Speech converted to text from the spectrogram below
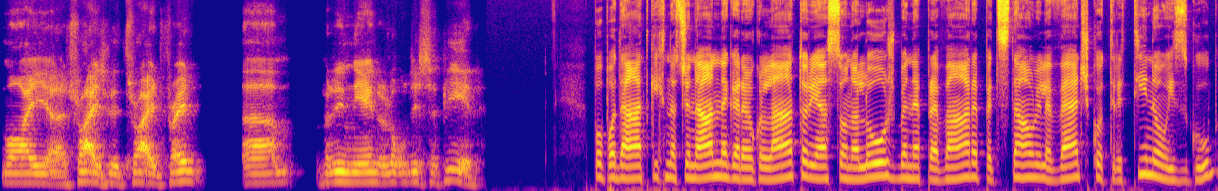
my uh, trades with Trade Fred, um, but in the end, it all disappeared. Po podatkih nacionalnega regulatorja so naložbene prevare predstavljale več kot tretjino izgub,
